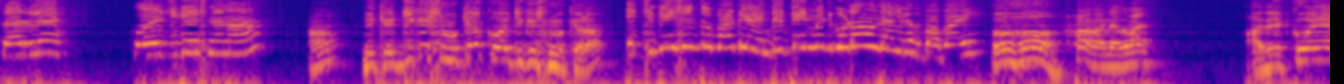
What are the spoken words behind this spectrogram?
సర్లే కో ఎడ్యుకేషన్ నీకు ఎడ్యుకేషన్ ముఖ్యం కో ఎడ్యుకేషన్ ముఖ్యరా ఎడ్యుకేషన్తో పాటు ఎంటర్టైన్మెంట్ కూడా ఉండాలి కదా బాబాయ్. ఓహో. నిజమే. అది ఎక్కువే.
